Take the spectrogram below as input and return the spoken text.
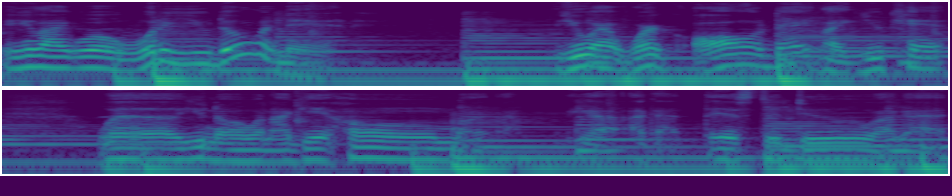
And you're like well what are you doing then you at work all day like you can't well you know when i get home I, got I got this to do. I got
